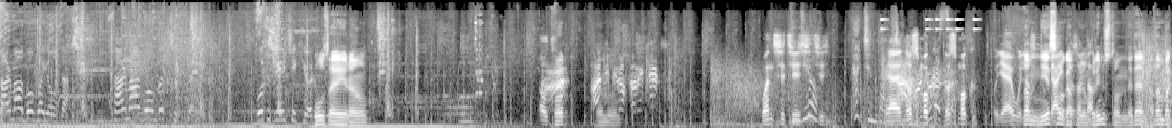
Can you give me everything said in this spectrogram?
Sarmal bomba yolda. Sarmal bomba çıktı. Botu geri çekiyorum. Ult A round. out. Bot. Tamam. One city, city. Yeah, no smoke, no smoke. Oh, yeah, we lost Adam niye smoke atmıyor? Brimstone neden? Adam bak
